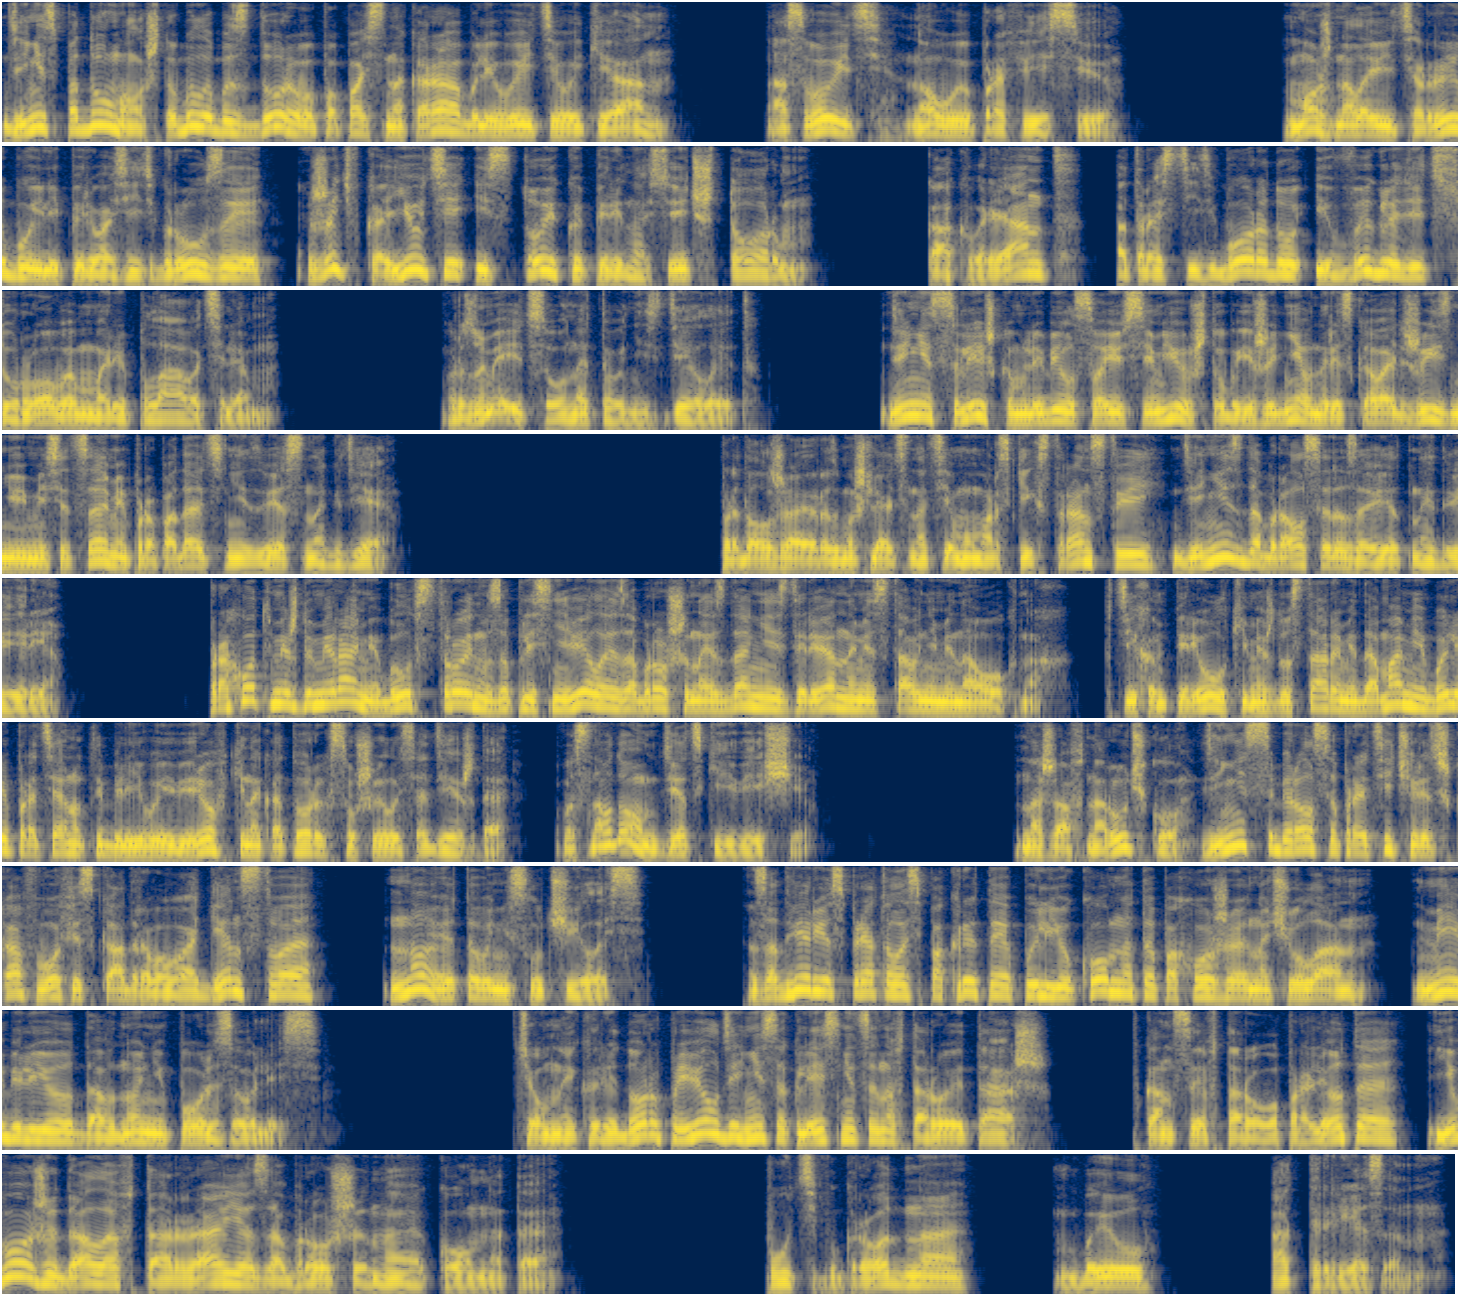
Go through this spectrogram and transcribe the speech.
Денис подумал, что было бы здорово попасть на корабль и выйти в океан. Освоить новую профессию. Можно ловить рыбу или перевозить грузы, жить в каюте и стойко переносить шторм. Как вариант, отрастить бороду и выглядеть суровым мореплавателем. Разумеется, он этого не сделает. Денис слишком любил свою семью, чтобы ежедневно рисковать жизнью и месяцами пропадать неизвестно где. Продолжая размышлять на тему морских странствий, Денис добрался до заветной двери. Проход между мирами был встроен в заплесневелое заброшенное здание с деревянными ставнями на окнах. В тихом переулке между старыми домами были протянуты бельевые веревки, на которых сушилась одежда. В основном детские вещи. Нажав на ручку, Денис собирался пройти через шкаф в офис кадрового агентства, но этого не случилось. За дверью спряталась покрытая пылью комната, похожая на чулан. Мебелью давно не пользовались. Темный коридор привел Дениса к лестнице на второй этаж. В конце второго пролета его ожидала вторая заброшенная комната. Путь в Гродно был отрезан.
